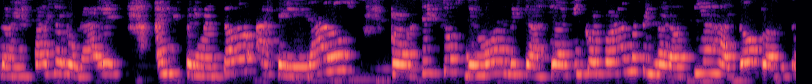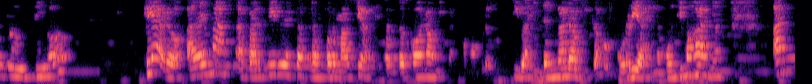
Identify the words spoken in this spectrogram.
los espacios rurales han experimentado acelerados procesos de modernización incorporando tecnologías a todo proceso productivo? Claro, además, a partir de estas transformaciones, tanto económicas como productivas y tecnológicas ocurridas en los últimos años, han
